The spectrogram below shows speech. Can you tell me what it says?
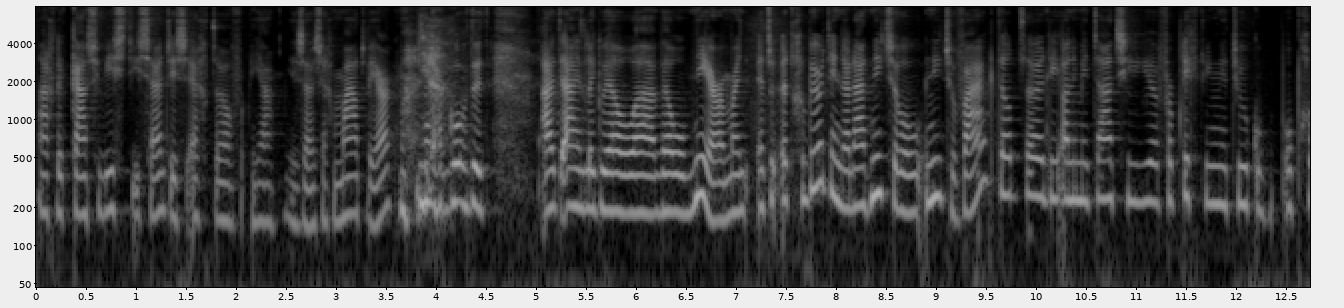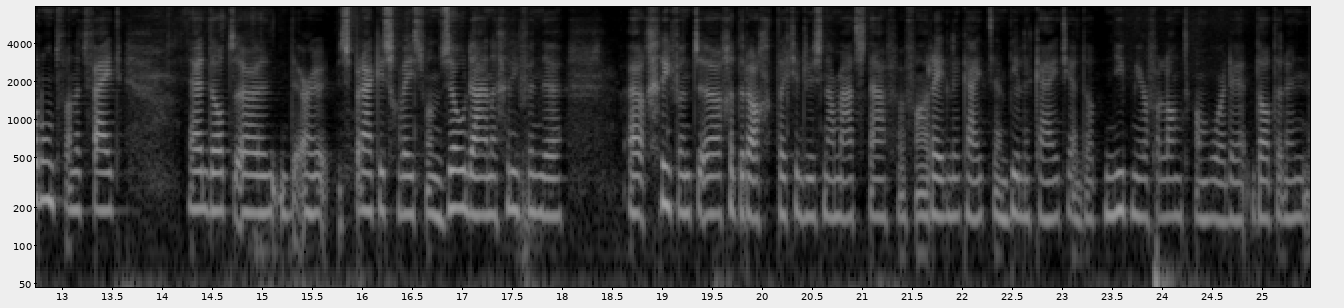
eigenlijk casuïstisch. Hè? Het is echt, uh, ja, je zou zeggen maatwerk, maar ja. daar komt het uiteindelijk wel, uh, wel op neer. Maar het, het gebeurt inderdaad niet zo, niet zo vaak dat uh, die alimentatieverplichting natuurlijk op, op grond van het feit dat er sprake is geweest van zodanig grievende. Grievend gedrag, dat je dus naar maatstaven van redelijkheid en billijkheid, ja, dat niet meer verlangd kan worden dat er een,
